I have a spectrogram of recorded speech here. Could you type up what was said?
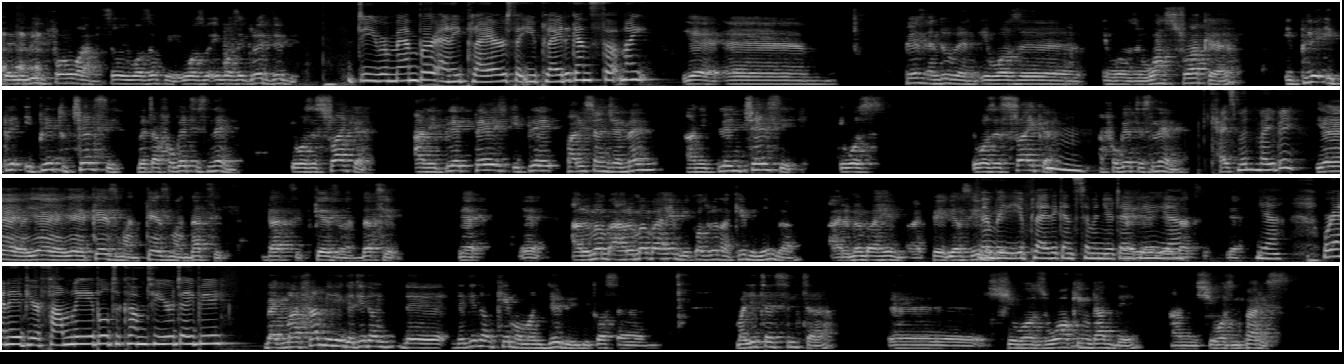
they win 4-1, so it was okay. It was it was a great debut. Do you remember any players that you played against that night? Yeah, um, PS Eindhoven. It was a it was a one striker. He played he played he played to Chelsea, but I forget his name. He was a striker. and he played Page, he played Paris Saint Germain, and he played Chelsea. He was he was a striker. Hmm. I forget his name. Kezman, maybe? Yeah, yeah, yeah. Kezman, Kezman. That's it. That's it. Kezman. That's him. Yeah, yeah. I remember. I remember him because when I came in England, I remember him. I played against him. Remember you played against him in your debut? yeah, Yeah. yeah, Yeah. Yeah. Were any of your family able to come to your debut? But my family, they didn't. They they didn't came on my debut because um, my little sister, uh, she was working that day and she was in Paris,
